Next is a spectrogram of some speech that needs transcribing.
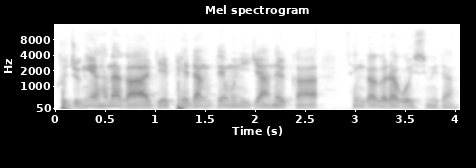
그 중에 하나가 이제 배당 때문이지 않을까 생각을 하고 있습니다.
